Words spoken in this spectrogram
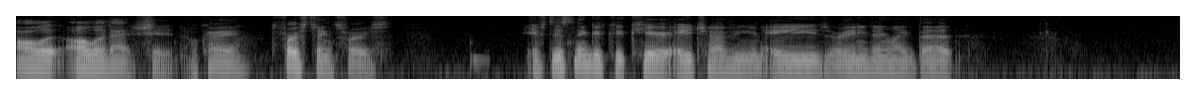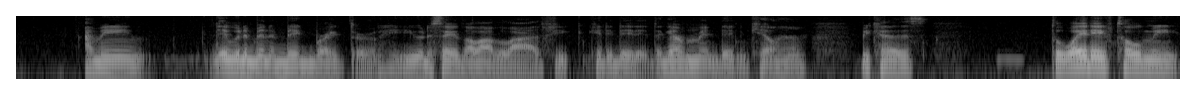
all of, all of that shit, okay? First things first. If this nigga could cure HIV and AIDS or anything like that, I mean, it would have been a big breakthrough. He would have saved a lot of lives if he could have did it. The government didn't kill him because the way they've told me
